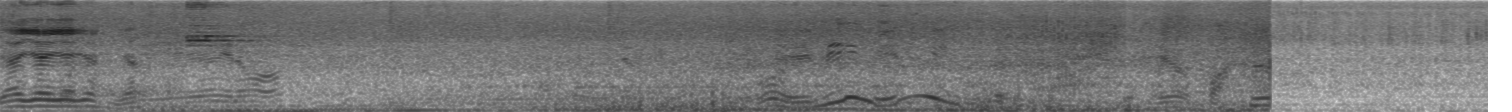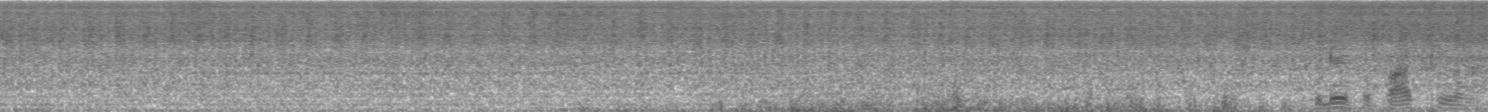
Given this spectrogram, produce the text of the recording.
Ya ya ya ya ya. Oh, ini ini. Ya, pak. அப்படியே இப்போ பார்த்துக்கலாம்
